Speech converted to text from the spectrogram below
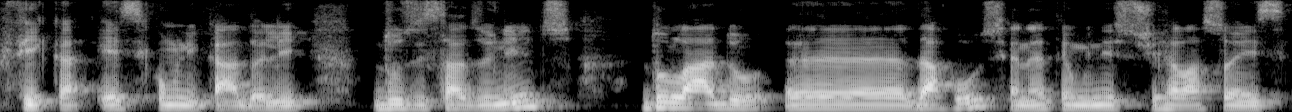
fica esse comunicado ali dos Estados Unidos. Do lado é, da Rússia, né, tem o ministro de Relações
